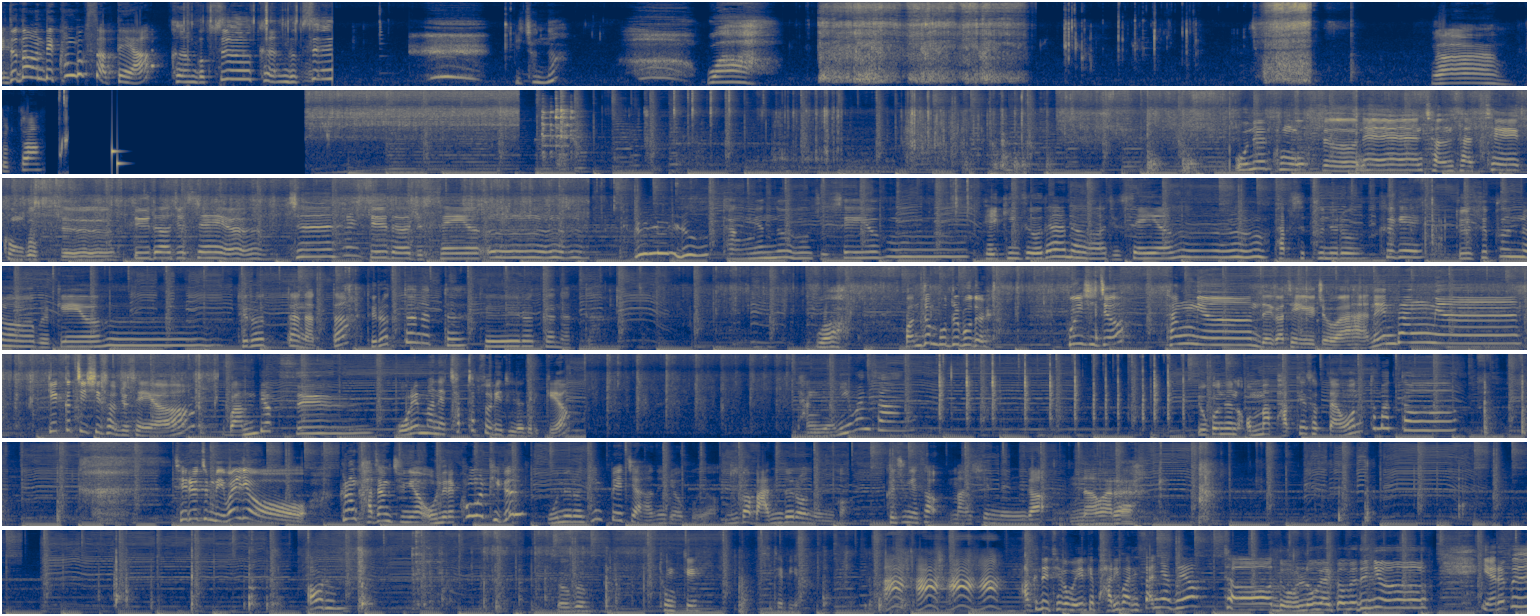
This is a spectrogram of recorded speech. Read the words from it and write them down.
날도 더운데 콩국수 어때요? 콩국수, 콩국수. 미쳤나? 와. 야, 좋다. 오늘 콩국수는 전사채 콩국수. 뜯어주세요. 잘 뜯어주세요. 룰루루. 당면 넣어주세요. 베이킹소다 넣어주세요. 밥 스푼으로 크게 두 스푼 넣어볼게요. 들었다 놨다? 들었다 놨다. 들었다 놨다. 와 완전 보들보들. 보이시죠? 당면. 내가 제일 좋아하는 당면. 깨끗이 씻어주세요. 완벽스. 오랜만에 찹찹 소리 들려드릴게요. 당면이 완성. 요거는 엄마 밭에서 따온 토마토. 재료 준비 완료! 그럼 가장 중요한 오늘의 콩물픽은? 오늘은 힘 빼지 않으려고요. 누가 만들어 놓은 거 그 중에서 맛있는 거 나와라. 얼음, 소금, 통깨, 스테비아. 아, 아, 아, 아. 아, 근데 제가 왜 이렇게 바리바리 쌌냐고요? 저 놀러 갈 거거든요. 여러분,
